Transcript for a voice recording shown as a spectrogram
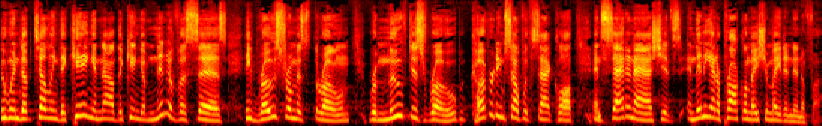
who end up telling the king. And now the king of Nineveh says he rose from his throne, removed his robe, covered himself with sackcloth, and sat in ashes. And then he had a proclamation made in Nineveh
